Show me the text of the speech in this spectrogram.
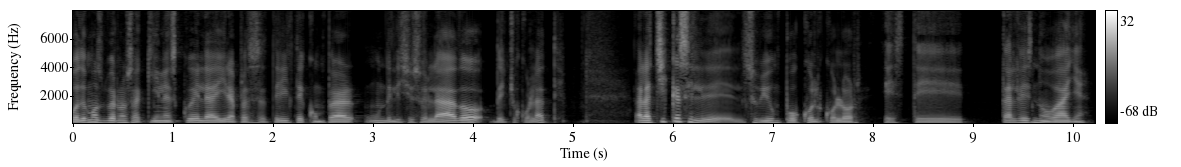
Podemos vernos aquí en la escuela, ir a Plaza Satélite, comprar un delicioso helado de chocolate. A la chica se le subió un poco el color. Este, tal vez no vaya,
